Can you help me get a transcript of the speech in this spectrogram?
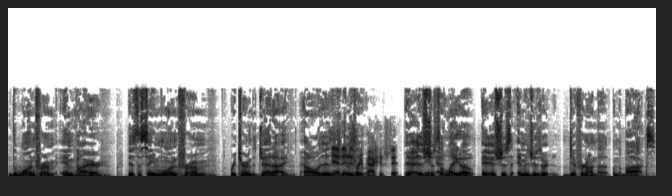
the one from Empire is the same one from Return of the Jedi. All it is, Yeah, is they just just a, repackaged it. yeah, it's just a Lego. It's just the images are different on the on the box.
